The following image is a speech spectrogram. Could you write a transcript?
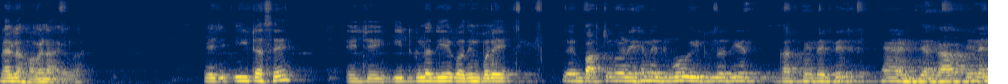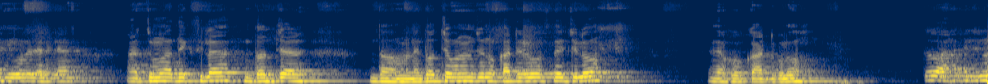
নাহলে হবে না এগুলো। এই যে ইট আছে, এই যে ইটগুলো দিয়ে কদিন পরে বাথরুমের এখানে দিব, ইটগুলো দিয়ে গাঁথনি টাইপের। হ্যাঁ গাঁথনি না কি বলে জানি না। আর তোমরা দেখছিলা দরজার মানে দরজা বানানোর জন্য কাঠের ব্যবস্থা হয়েছিল। দেখো কাঠগুলো তো আজকের জন্য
